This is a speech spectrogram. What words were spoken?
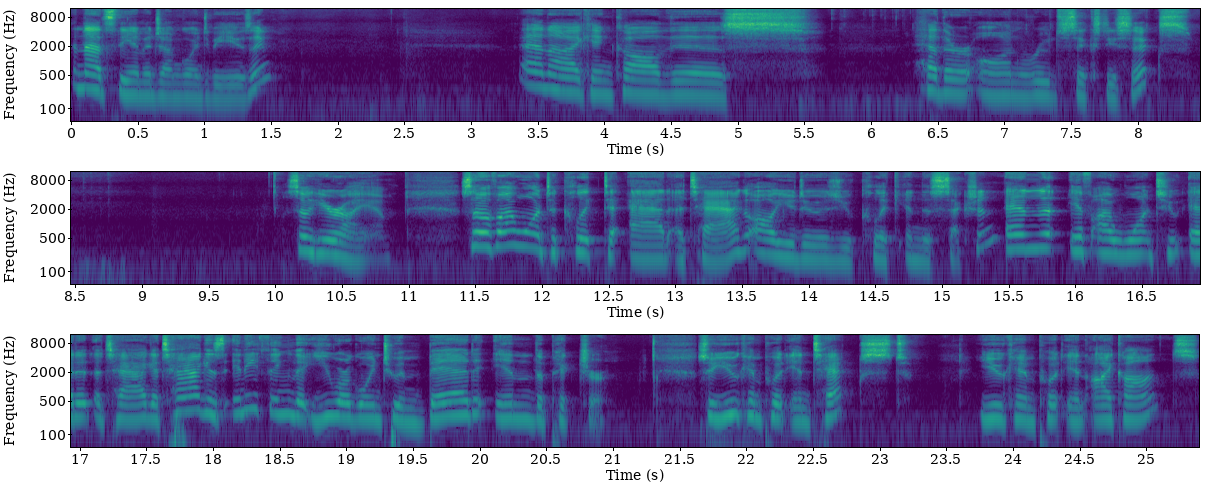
And that's the image I'm going to be using. And I can call this Heather on Route 66. So here I am. So if I want to click to add a tag, all you do is you click in this section. And if I want to edit a tag, a tag is anything that you are going to embed in the picture. So you can put in text, you can put in icons.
